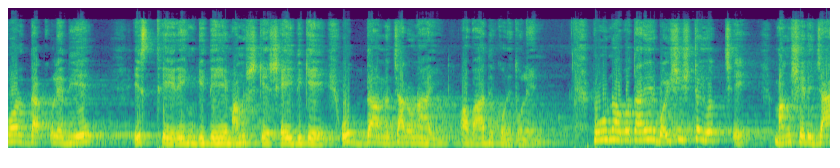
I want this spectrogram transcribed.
পর্দা খুলে দিয়ে স্থির ইঙ্গিতে মানুষকে সেই দিকে উদ্দাম চালনায় অবাধ করে তোলেন। পূর্ণ অবতারের বৈশিষ্ট্যই হচ্ছে, মানুষের যা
